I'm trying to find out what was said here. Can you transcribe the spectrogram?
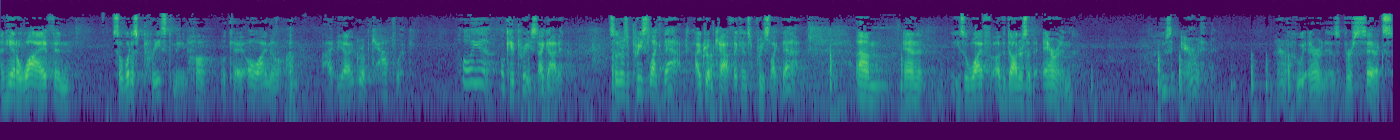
and he had a wife, and so what does priest mean? Huh, okay, oh, I know. I'm, I, yeah, I grew up Catholic. Oh, yeah, okay, priest, I got it. So there's a priest like that. I grew up Catholic, and it's a priest like that. Um, and he's the wife of the daughters of Aaron. Who's Aaron? I don't know who Aaron is. Verse 6.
